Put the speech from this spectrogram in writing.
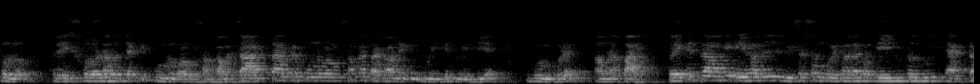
ষোলো। তাহলে এই ষোলোটা হচ্ছে একটি পূর্ণবর্গ সংখ্যা। আবার চারটা একটা পূর্ণবর্গ সংখ্যা, তার কারণে দুইকে দুই দিয়ে গুণ করে আমরা পাই। তো এই ক্ষেত্রে আমাকে এইভাবে যদি বিশ্লেষণ করি, তাহলে দেখো, এই দুটো দুই একটা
